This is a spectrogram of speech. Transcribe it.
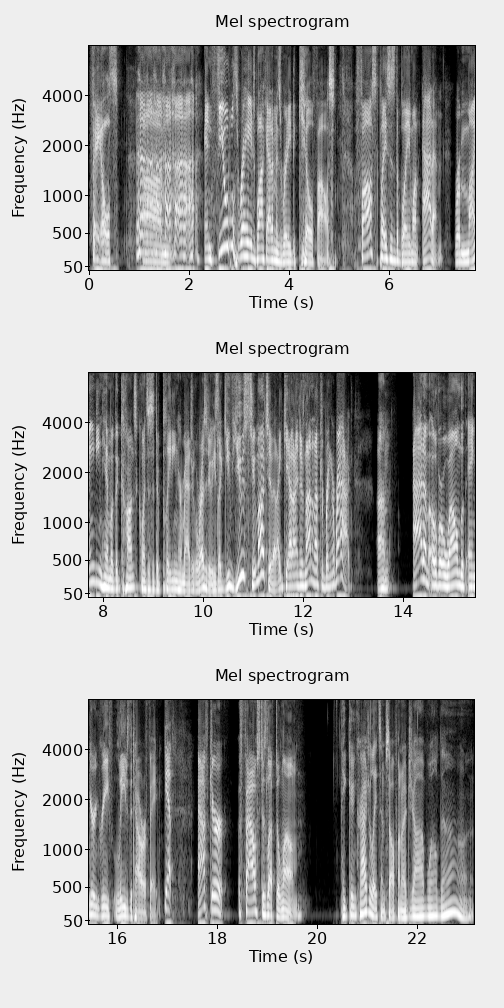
fails. Um, and fueled with rage, Black Adam is ready to kill Faust. Faust places the blame on Adam, reminding him of the consequences of depleting her magical residue. He's like, "You've used too much of it. I can't. I, there's not enough to bring her back." Um, Adam, overwhelmed with anger and grief, leaves the Tower of Fate. Yep. After Faust is left alone, he congratulates himself on a job well done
